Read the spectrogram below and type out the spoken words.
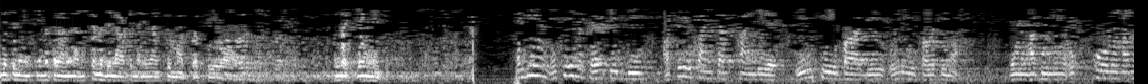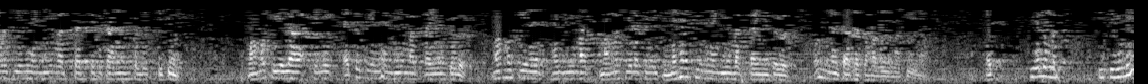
මෙතනින් එම කරන්න හැම දිනකටම නිවන් සුවපත් වේවා. හොඳයි හැඟීම් එසේම පැවතෙද්දී අපේ පංචස්කන්ධය ඒකේ පාදී ඔලේ පවතිනවා. දැන් අපි මේ ඔක්කොම මම කියන හැඟීමත් පැත්තට ගන්න කළොත් ඉතින් මම කියලා කෙනෙක් ඇත කියන හැඟීමක් අයින් කළොත් මම කියන හැඟීමක් මම කියලා කෙනෙක් නැහැ කියන හැඟීමක් අයින් කළොත් ඔන්න තත පහවීම කියනවා. ඒ සියලුම ඉතින්නේ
